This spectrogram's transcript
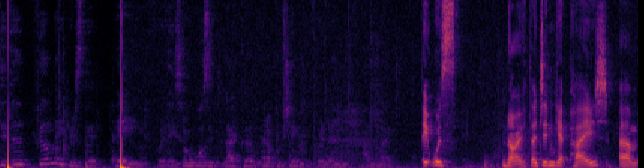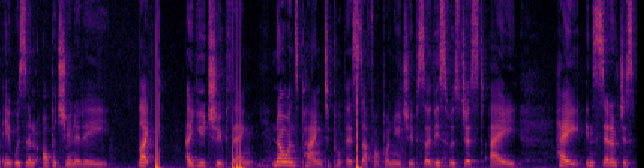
Did the filmmakers get paid for this, or was it like a, an opportunity for them to kind of like? It was no, they didn't get paid. Um, it was an opportunity, like a YouTube thing. Yeah. No one's paying to put their stuff up on YouTube, so this was just a, hey, instead of just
